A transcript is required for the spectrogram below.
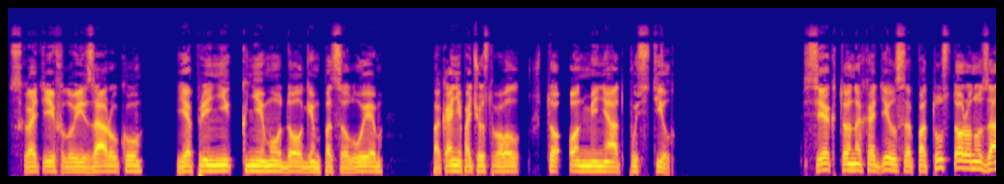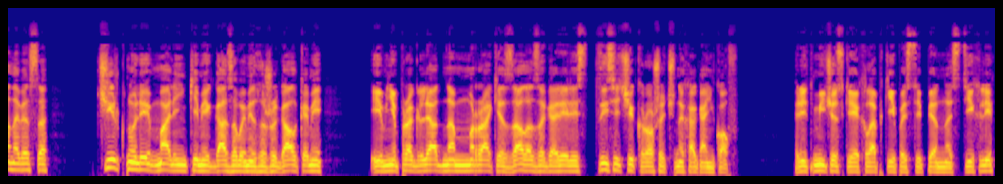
Схватив Луи за руку, я приник к нему долгим поцелуем, пока не почувствовал, что он меня отпустил. Все, кто находился по ту сторону занавеса, чиркнули маленькими газовыми зажигалками, и в непроглядном мраке зала загорелись тысячи крошечных огоньков. Ритмические хлопки постепенно стихли,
